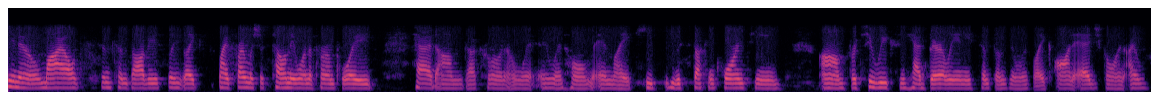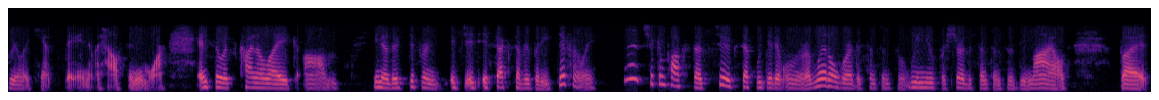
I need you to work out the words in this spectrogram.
you know, mild symptoms. Obviously, like my friend was just telling me one of her employees had um, got corona and went, and went home, and like he he was stuck in quarantine um, for two weeks and he had barely any symptoms and was like on edge, going, I really can't stay in my house anymore. And so it's kind of like, um, you know, there's different. It, it affects everybody differently. Eh, chickenpox does too, except we did it when we were little, where the symptoms we knew for sure the symptoms would be mild. But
